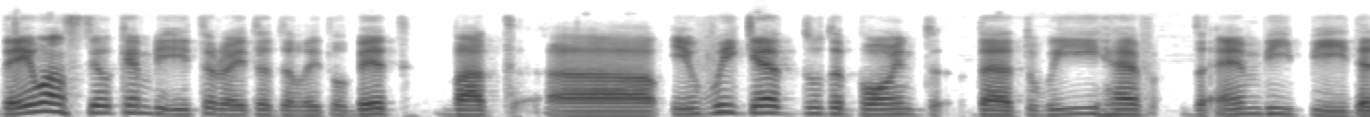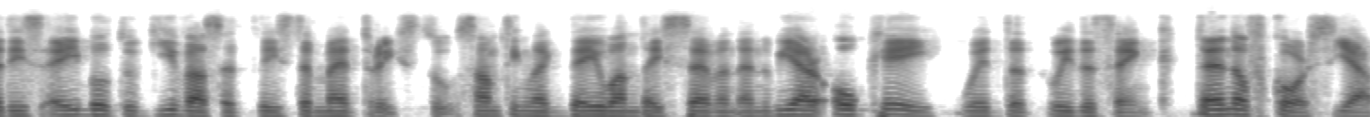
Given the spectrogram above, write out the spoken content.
day one still can be iterated a little bit, but uh, if we get to the point that we have the MVP that is able to give us at least the metrics to something like day one, day seven, and we are okay with the with the thing, then of course, yeah,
